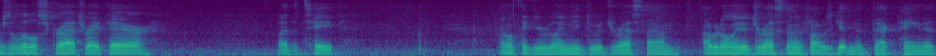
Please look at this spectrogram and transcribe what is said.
there's a little scratch right there by the tape. I don't think you really need to address them. I would only address them if I was getting the deck painted.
